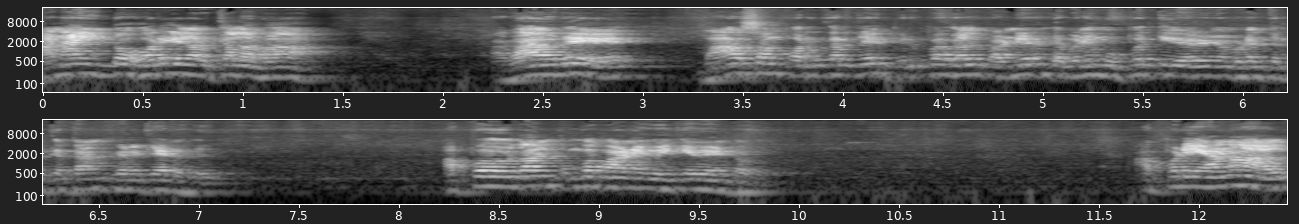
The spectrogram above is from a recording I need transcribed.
ஆனால் இந்த ஹோரையில் வைக்கலாமா? அதாவது மாதம் பிறக்கிறதே பிற்பகல் பன்னிரெண்டு மணி முப்பத்தி ஏழு நிமிடத்திற்கு தான் கிடைக்கிறது. அப்போதுதான் கும்பபானை வைக்க வேண்டும். அப்படியானால்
